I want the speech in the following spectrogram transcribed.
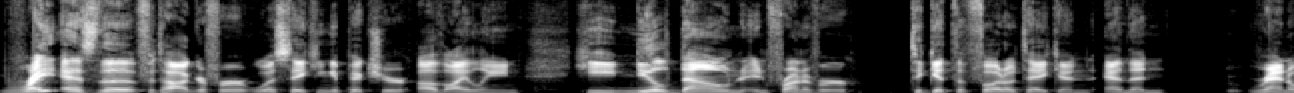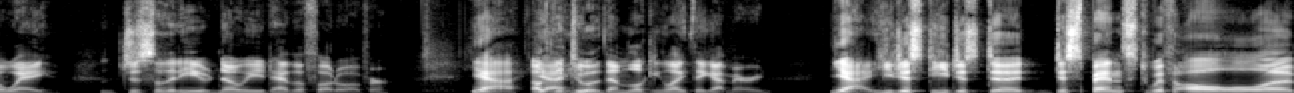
right as the photographer was taking a picture of Ilene, he kneeled down in front of her to get the photo taken, and then ran away just so that he would know he'd have a photo of her Yeah. of yeah, the two of them looking like they got married. Yeah, he just he just uh, dispensed with all uh,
